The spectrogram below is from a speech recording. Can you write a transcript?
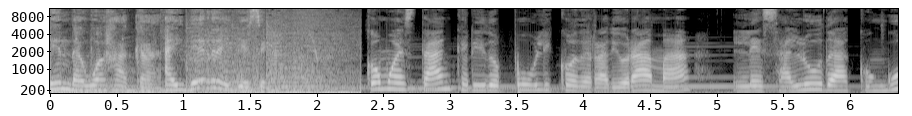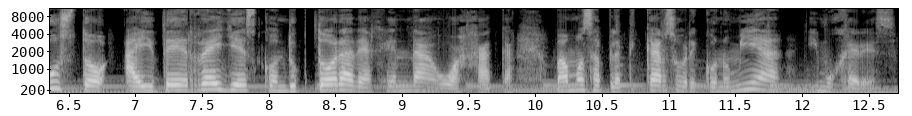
Agenda Oaxaca. Aide Reyes. ¿Cómo están, querido público de Radiorama? Les saluda con gusto Aide Reyes, conductora de Agenda Oaxaca. Vamos a platicar sobre economía y mujeres.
